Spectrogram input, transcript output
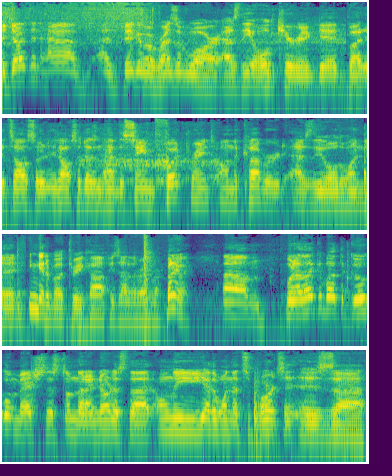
It doesn't have as big of a reservoir as the old Keurig did, but it's also it also doesn't have the same footprint on the cupboard as the old one did. You can get about three coffees out of the reservoir. But anyway, um, what I like about the Google Mesh system that I noticed that only the other one that supports it is uh,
